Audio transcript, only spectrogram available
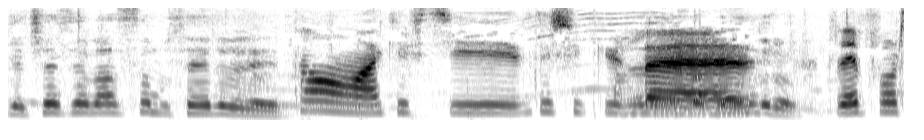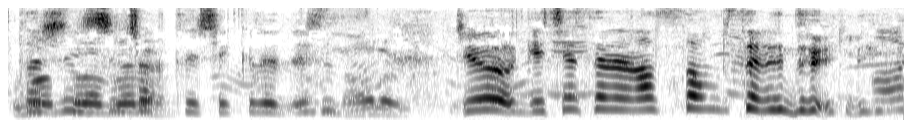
Geçen sene alsam bu sene de öyleyim. Tamam Akifciğim teşekkürler. Durum. Reportajın için sonra çok teşekkür ederiz. Sağ olun. Diyor geçen sene nasılsam bu sene de öyleyim. Ha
